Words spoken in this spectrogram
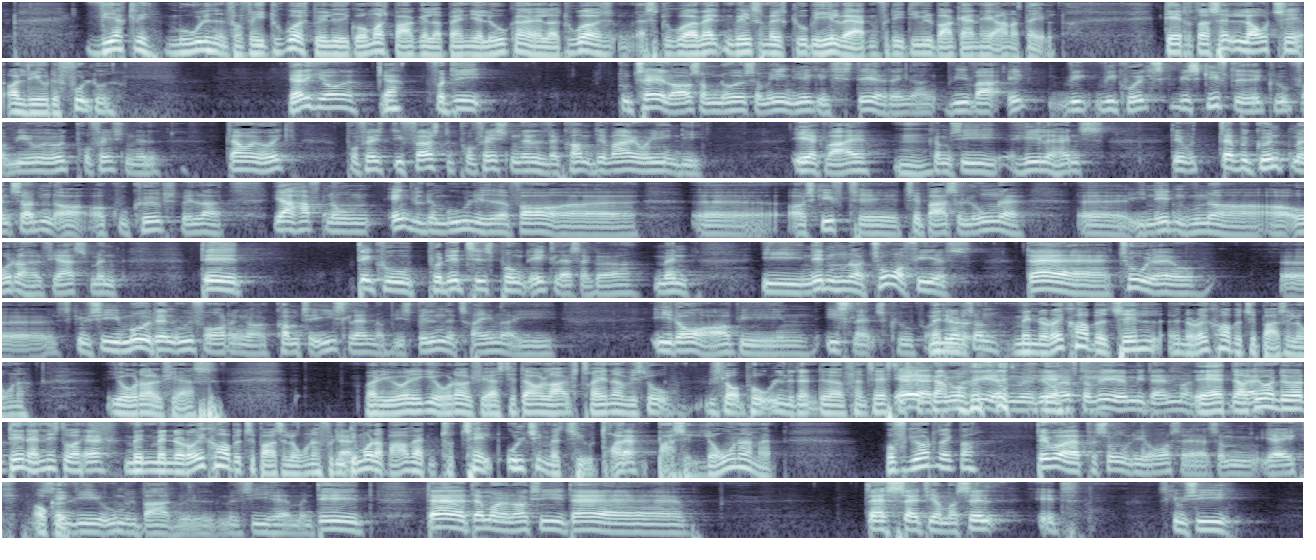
virkelig muligheden for, fordi du kunne have spillet i Gummersbak eller Banja Luka, eller du kunne, have- altså, du kunne have valgt en hvilken som helst klub i hele verden, fordi de ville bare gerne have Anders Dahl. Gav du dig selv lov til at leve det fuldt ud? Ja, det gjorde jeg. Ja. Fordi du taler også om noget, som egentlig ikke eksisterede dengang. Vi, var ikke, vi, vi, kunne ikke, vi skiftede ikke klub, for vi var jo ikke professionelle. Der var jo ikke profes- de første professionelle, der kom, det var jo egentlig Erik Veje, mm. kan man sige, hele hans. Det, der begyndte man sådan at, at kunne købe spillere. Jeg har haft nogle enkelte muligheder for øh, øh, at skifte til, til Barcelona øh, i 1978, men det, det kunne på det tidspunkt ikke lade sig gøre. Men i 1982, der tog jeg jo, øh, skal vi sige, imod den udfordring at komme til Island og blive spillende træner i, i et år op i en islandsk klub. Og men, det når, var sådan, men når du ikke hoppede til, når du ikke hoppede til Barcelona i 78, var det jo ikke i 78, det der var live træner, og vi slog, vi slår Polen i den der fantastiske kamp. Ja, ja, kamp. det var, VM, det var efter VM i Danmark. Ja, no, ja. Det, var, det, var, det er en anden historie. Ja. Men, men når du ikke hoppede til Barcelona, fordi ja. det må da bare være den totalt ultimative drøm. Ja. Barcelona, mand. Hvorfor gjorde du det ikke bare? Det var af personlige årsager, som jeg ikke okay. så lige umiddelbart vil, vil sige her. Men det, der, der må jeg nok sige, der, der satte jeg mig selv et, skal vi sige,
